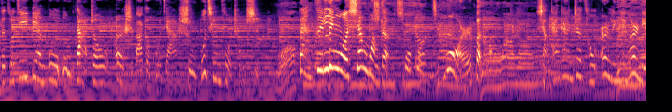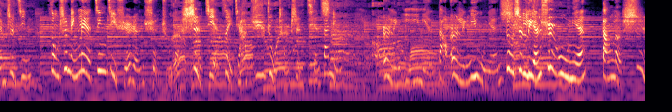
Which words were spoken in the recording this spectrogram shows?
的足迹遍布五大洲、二十八个国家，数不清座城市。但最令我向往的，莫过于墨尔本了。想看看这从2002年至今总是名列《经济学人》选出的世界最佳居住城市前三名。2011年到2015年更是连续五年当了世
